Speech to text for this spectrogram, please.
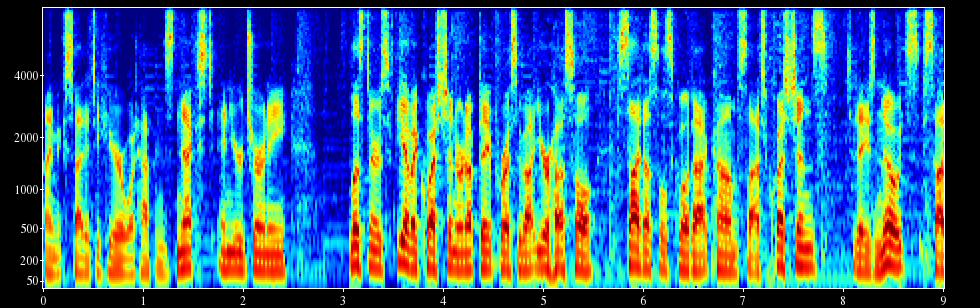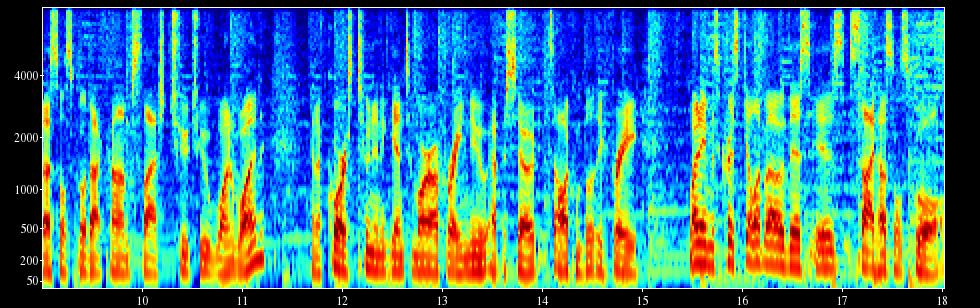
I'm excited to hear what happens next in your journey. Listeners, if you have a question or an update for us about your hustle, sidehustleschool.com slash questions. Today's notes, sidehustleschool.com slash 2211. And of course, tune in again tomorrow for a new episode. It's all completely free. My name is Chris Guillebeau. This is Side Hustle School.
